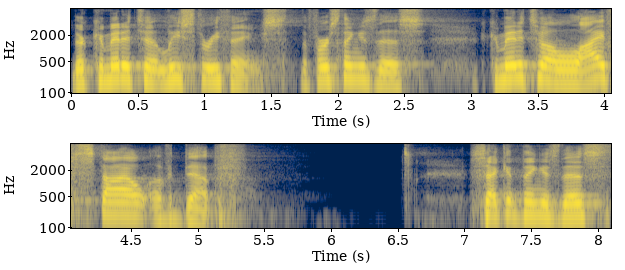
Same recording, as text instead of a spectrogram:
they're committed to at least three things. The first thing is this committed to a lifestyle of depth. Second thing is this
